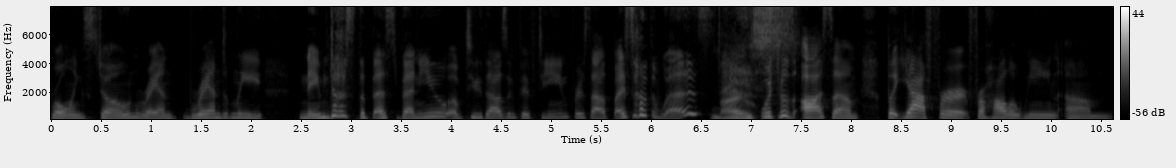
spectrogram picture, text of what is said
Rolling Stone ran randomly named us the best venue of 2015 for South by Southwest nice. which was awesome. But yeah, for for Halloween, um,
